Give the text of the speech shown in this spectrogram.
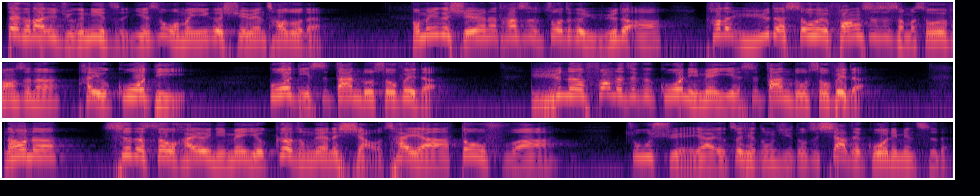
再给大家举个例子，也是我们一个学员操作的。我们一个学员呢，他是做这个鱼的啊，它的鱼的收费方式是什么收费方式呢？它有锅底，锅底是单独收费的，鱼呢放在这个锅里面也是单独收费的。然后呢，吃的时候还有里面有各种各样的小菜呀、豆腐啊、猪血呀，有这些东西都是下在锅里面吃的。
